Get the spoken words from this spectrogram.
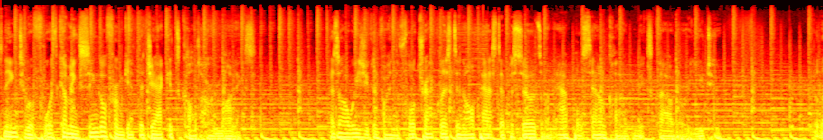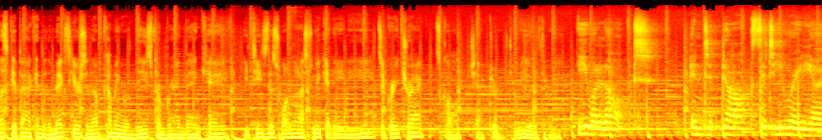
Listening to a forthcoming single from Get the Jackets called Harmonics. As always, you can find the full track list and all past episodes on Apple, SoundCloud, Mixcloud, or YouTube. But let's get back into the mix. Here's an upcoming release from Bram VanK. He teased this one last week at ADE. It's a great track. It's called Chapter 303. You are locked into Dark City Radio.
